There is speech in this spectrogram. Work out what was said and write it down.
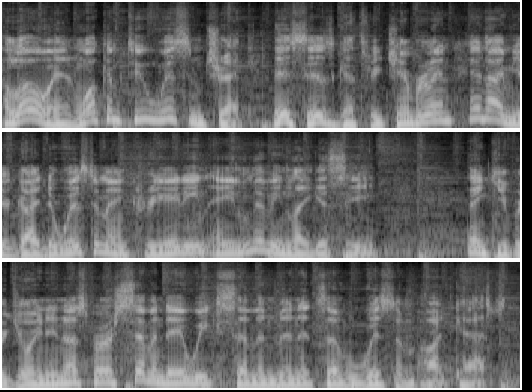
Hello and welcome to Wisdom Trek. This is Guthrie Chamberlain, and I'm your guide to wisdom and creating a living legacy. Thank you for joining us for our seven day week, seven minutes of wisdom podcast.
